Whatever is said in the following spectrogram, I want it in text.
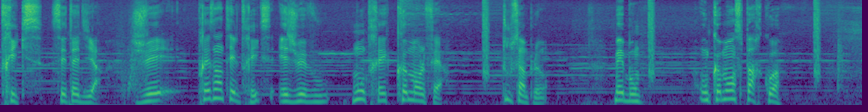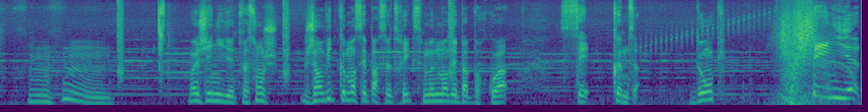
tricks, c'est-à-dire je vais présenter le tricks et je vais vous montrer comment le faire, tout simplement. Mais bon, on commence par quoi? Mhm. Moi j'ai une idée, de toute façon j'ai envie de commencer par ce tricks, me demandez pas pourquoi, c'est comme ça. Donc, Penny Up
